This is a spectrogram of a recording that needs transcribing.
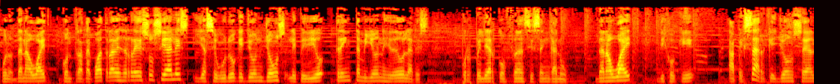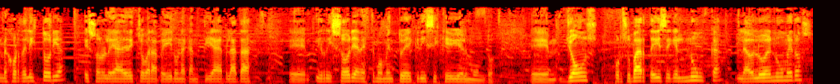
Bueno, Dana White contraatacó a través de redes sociales y aseguró que John Jones le pidió 30 millones de dólares por pelear con Francis Ngannou. Dana White dijo que a pesar que Jones sea el mejor de la historia, eso no le da derecho para pedir una cantidad de plata eh, irrisoria en este momento de crisis que vive el mundo. Eh, Jones, por su parte, dice que él nunca le habló de números.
